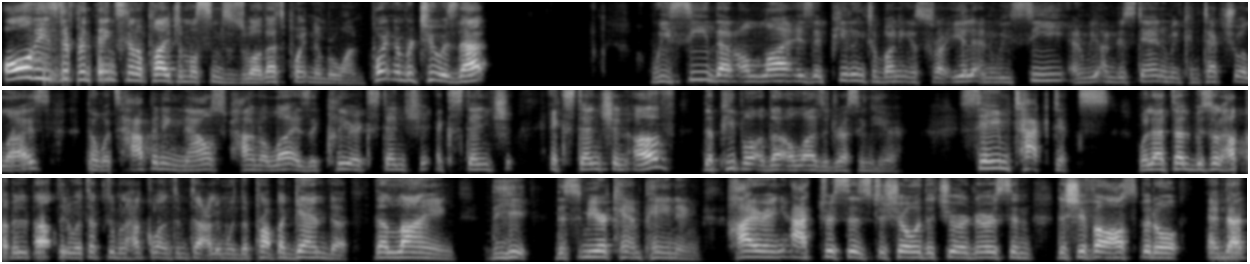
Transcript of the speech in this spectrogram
All these different things can apply to Muslims as well. That's point number one. Point number two is that we see that Allah is appealing to Bani Israel and we see and we understand and we contextualize that what's happening now, subhanAllah, is a clear extension, extension, extension of the people that Allah is addressing here. Same tactics, ولا تلبسوا الحق بالباطل وتكتموا الحق وانتم تعلمون the propaganda the lying the the smear campaigning hiring actresses to show that you're a nurse in the Shifa hospital and that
